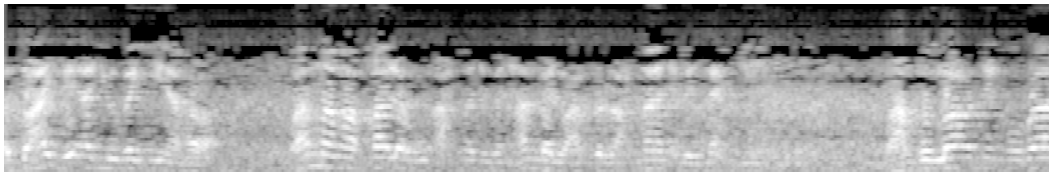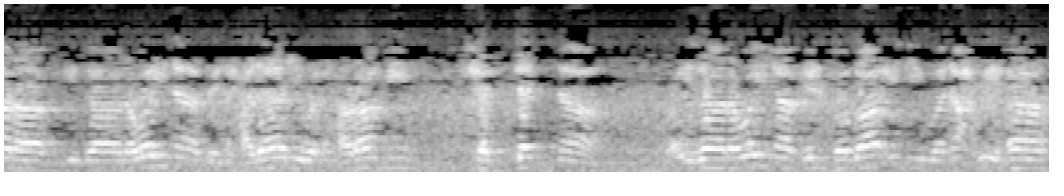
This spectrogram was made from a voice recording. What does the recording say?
الضعيف أن يبينها. وأما ما قاله أحمد بن حنبل وعبد الرحمن بن مهدي وعبد الله بن المبارك إذا روينا في الحلال والحرام شددنا وإذا روينا في الفضائل ونحوها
